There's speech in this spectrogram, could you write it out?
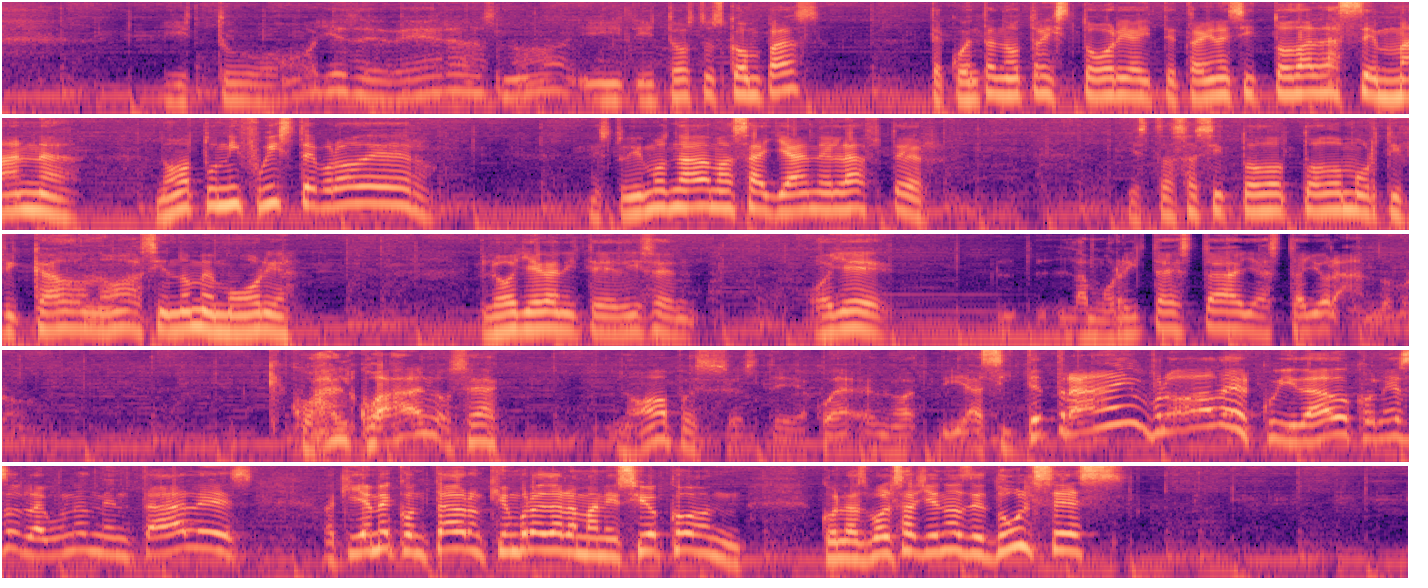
y tú, oye, de veras, ¿no? Y, todos tus compas te cuentan otra historia y te traen así toda la semana. No, tú ni fuiste, brother. Estuvimos nada más allá en el after. Y estás así todo, todo mortificado, ¿no? Haciendo memoria. Luego llegan y te dicen, oye, la morrita esta ya está llorando, bro. ¿Qué- ¿Cuál, cuál? O sea, no, pues este, así te traen, brother. Cuidado con esas lagunas mentales. Aquí ya me contaron que un brother amaneció con, con las bolsas llenas de dulces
